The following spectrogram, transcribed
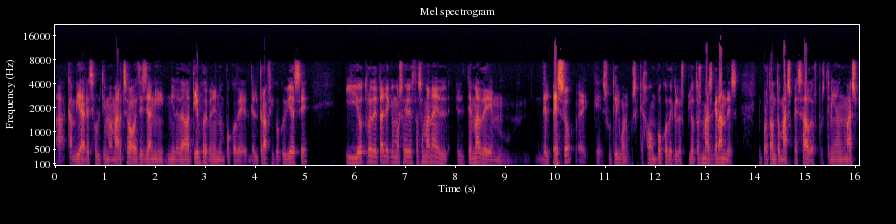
a cambiar esa última marcha, o a veces ya ni, le daba tiempo, dependiendo un poco del tráfico que hubiese. Y otro detalle que hemos oído esta semana, el, el tema de, del peso, eh, que es útil, bueno, pues se quejaba un poco de que los pilotos más grandes y por tanto más pesados, pues tenían más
